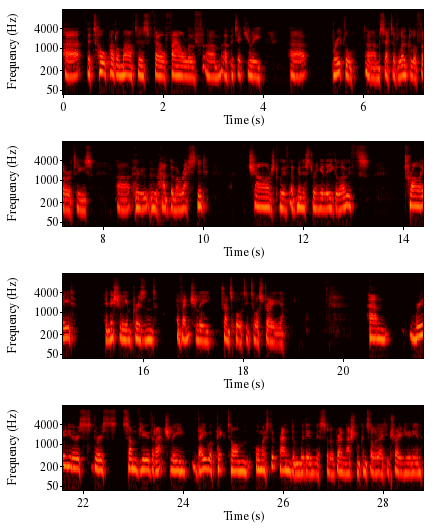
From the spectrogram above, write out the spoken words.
Uh, the Tolpuddle martyrs fell foul of um, a particularly uh, brutal um, set of local authorities uh, who, who had them arrested, charged with administering illegal oaths, tried, initially imprisoned, eventually transported to Australia. And really there is there is some view that actually they were picked on almost at random within this sort of Grand National Consolidated Trade Union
